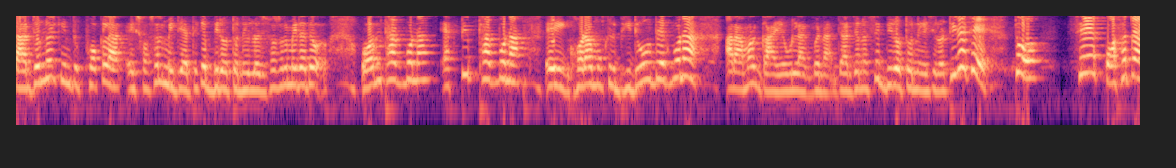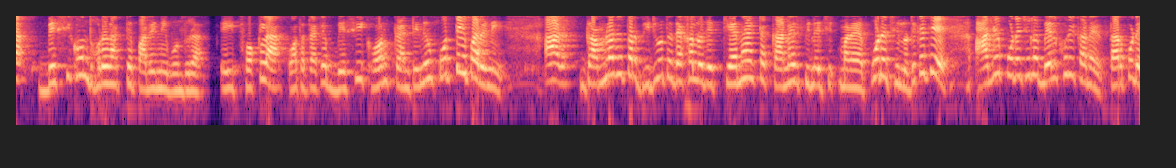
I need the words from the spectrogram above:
তার জন্যই কিন্তু ফকলা এই সোশ্যাল মিডিয়া থেকে বিরত নিল যে সোশ্যাল মিডিয়াতে অন থাকব না অ্যাক্টিভ থাকব না, এই ঘোড়ামুখের ভিডিও দেখব না, আর আমার গায়েও লাগবে না, যার জন্য সে বিরত নিয়েছিল, ঠিক আছে? তো সে কথাটা বেশিক্ষণ ধরে রাখতে পারেনি বন্ধুরা। এই ফকলা কথাটাকে বেশিক্ষণ কন্টিনিউ করতেই পারেনি। আর গামলা যে তার ভিডিওতে দেখাল যে কেনা একটা কানের পিনেছি মানে পড়েছিল, ঠিক আছে? আগে পড়েছিল বেলখড়ি কানের, তারপরে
